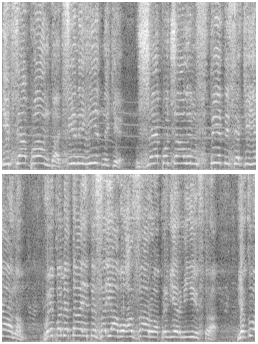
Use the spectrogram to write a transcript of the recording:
І ця банда, ці негідники, вже почали мститися киянам. Ви пам'ятаєте заяву Азарова, прем'єр-міністра, якого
